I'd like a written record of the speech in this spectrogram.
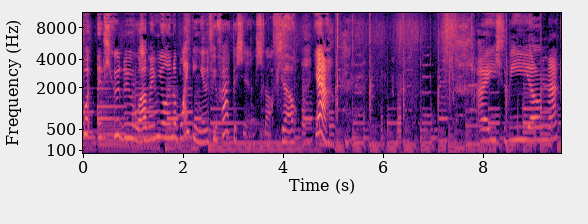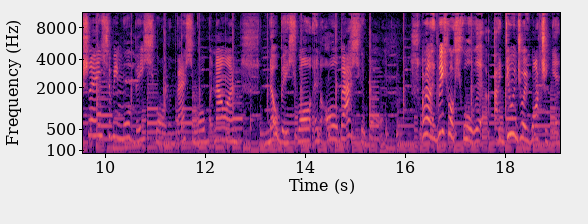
But it's good to, uh, maybe you'll end up liking it if you practice it and stuff. So, yeah. I used to be, um, actually, I used to be more baseball than basketball, but now I'm no baseball and all basketball. I mean, like baseball school, I do enjoy watching it.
